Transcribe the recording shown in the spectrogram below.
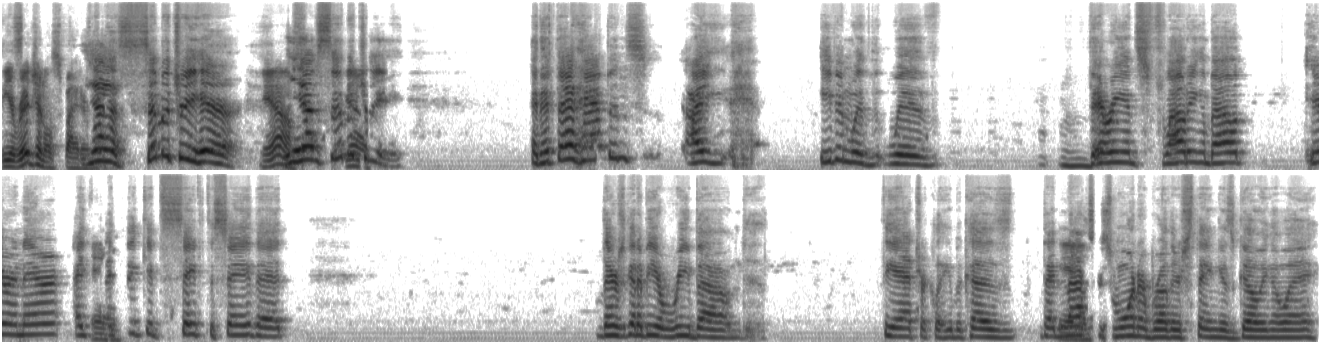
the original Spider Man. Yes, symmetry here. Yeah, we have symmetry. Yeah. And if that happens, I even with with variants flouting about here and there, I, yeah. I think it's safe to say that there's going to be a rebound theatrically because that yeah. not just Warner Brothers thing is going away.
